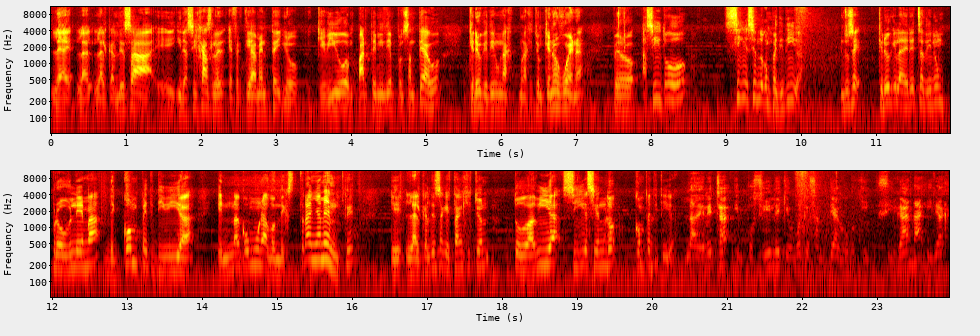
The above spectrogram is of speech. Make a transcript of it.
la, la- la alcaldesa eh, Iracy Hasler, efectivamente, yo que vivo en parte de mi tiempo en Santiago, creo que tiene una, una gestión que no es buena, pero así y todo sigue siendo competitiva. Entonces, creo que la derecha tiene un problema de competitividad en una comuna donde extrañamente eh, la alcaldesa que está en gestión todavía sigue siendo competitiva. La derecha imposible que vote Santiago, porque si gana Ira-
